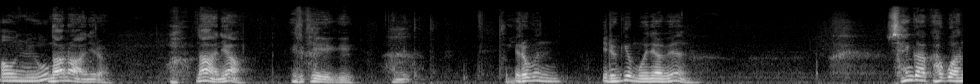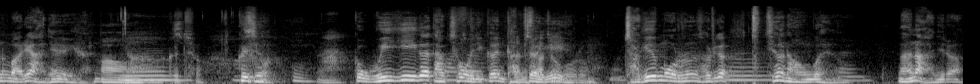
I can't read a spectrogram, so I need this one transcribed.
아니요? 나는 아니라. 나 아니야. 이렇게 얘기합니다. 여러분, 이런 게 뭐냐면 생각하고 하는 말이 아니에요, 이건. 아, 그렇죠. 그죠? 그 위기가 닥쳐오니까 갑자기. 자기 모르는 소리가 툭 튀어나온 거예요. 나는 아니라.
